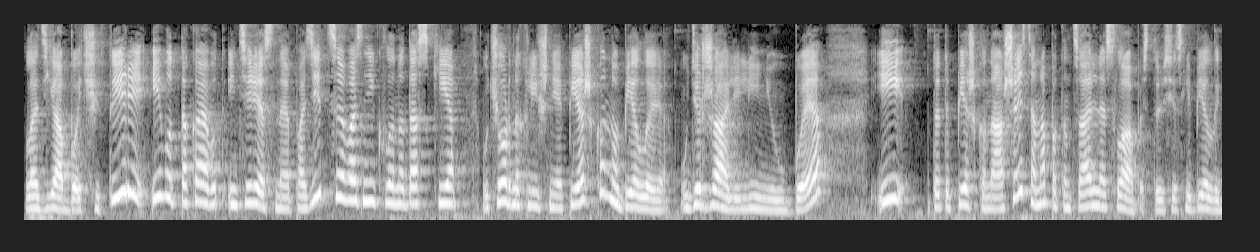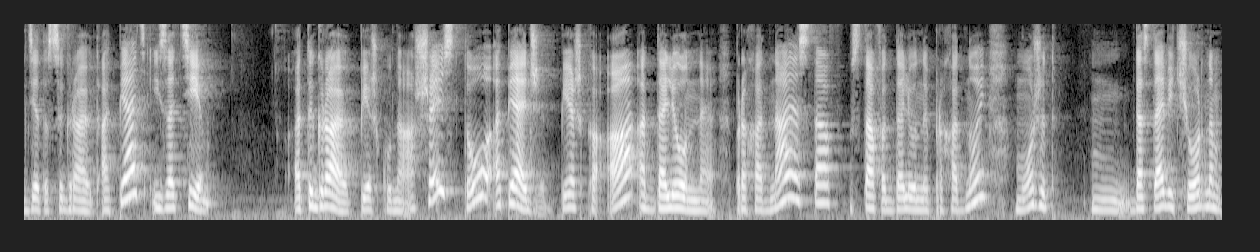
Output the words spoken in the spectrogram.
ладья b4, и вот такая вот интересная позиция возникла на доске. У черных лишняя пешка, но белые удержали линию b, и вот эта пешка на a6, она потенциальная слабость. То есть если белые где-то сыграют a5 и затем отыграют пешку на а6, то, опять же, пешка А, отдаленная проходная, став, став отдаленной проходной, может доставить черным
